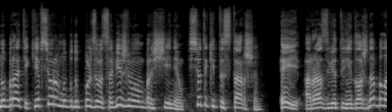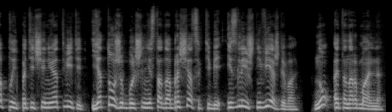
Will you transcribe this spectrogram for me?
Но, братик, я все равно буду пользоваться вежливым обращением. Все-таки ты старше. «Эй, а разве ты не должна была плыть по течению и ответить? Я тоже больше не стану обращаться к тебе излишне вежливо». Ну, это нормально.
